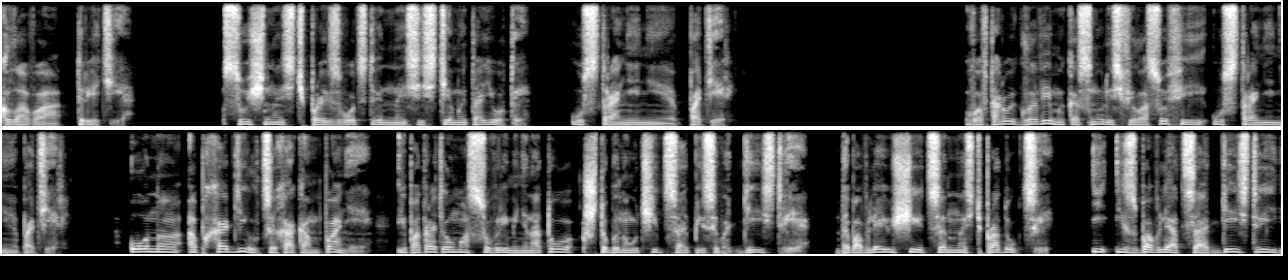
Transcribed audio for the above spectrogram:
Глава 3. Сущность производственной системы Тойоты. Устранение потерь. Во второй главе мы коснулись философии устранения потерь. Он обходил цеха компании и потратил массу времени на то, чтобы научиться описывать действия, добавляющие ценность продукции, и избавляться от действий,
